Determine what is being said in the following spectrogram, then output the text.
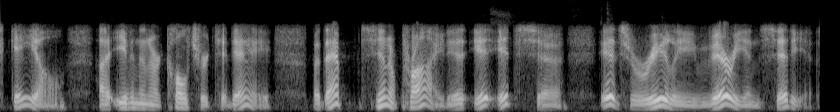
scale uh, even in our culture today but that sin of pride, it, it, it's uh, it's really very insidious.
